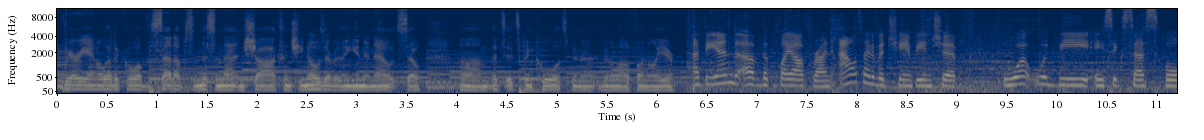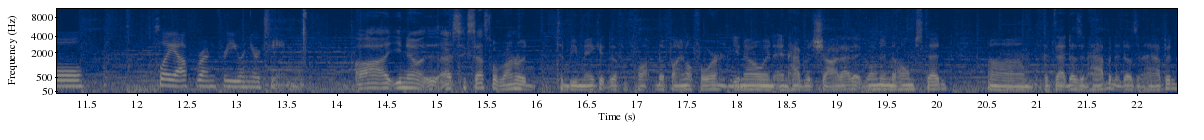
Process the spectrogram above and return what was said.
very analytical of the setups and this and that and shocks, and she knows everything in and out. So um, it's it's been cool. It's been a, been a lot of fun all year. At the end of the playoff run, outside of a championship, what would be a successful playoff run for you and your team? Uh, you know, a successful run would to be make it to the fi- the final 4 you know, and, and have a shot at it going into Homestead. Um, if that doesn't happen, it doesn't happen.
